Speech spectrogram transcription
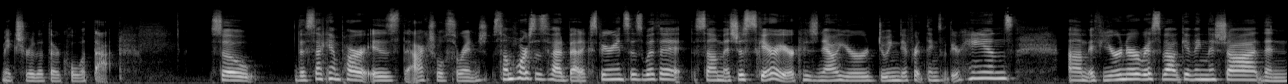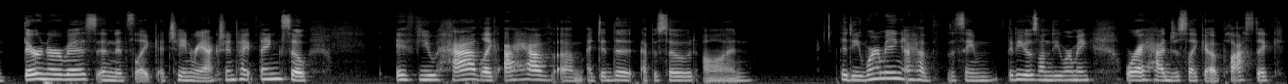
make sure that they're cool with that. So the second part is the actual syringe. Some horses have had bad experiences with it. Some it's just scarier because now you're doing different things with your hands. Um, if you're nervous about giving the shot, then they're nervous, and it's like a chain reaction type thing. So if you have like I have, um, I did the episode on the deworming. I have the same videos on deworming where I had just like a plastic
